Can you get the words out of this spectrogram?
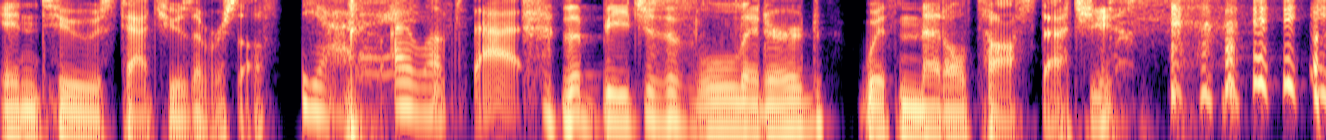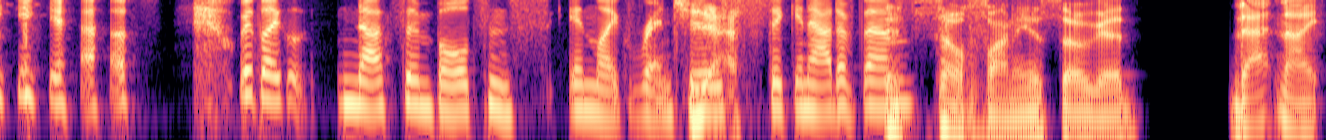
into statues of herself. Yes, I loved that. The beach is just littered with metal Toph statues. yeah. With like nuts and bolts and, and like wrenches Yes. sticking out of them. it's so funny. It's so good. That night,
